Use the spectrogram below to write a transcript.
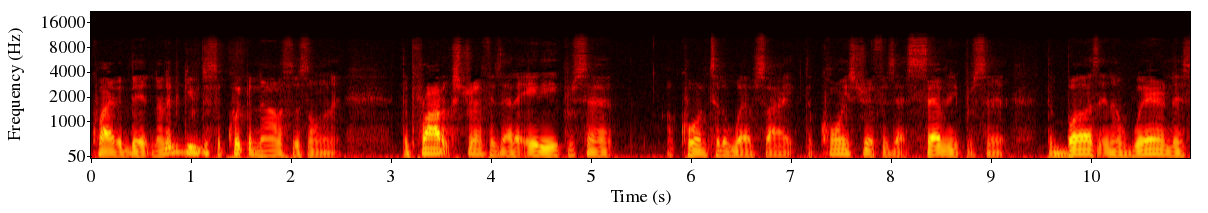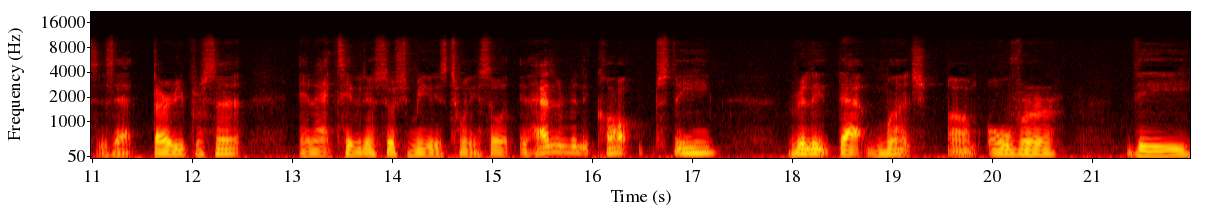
quite a bit. Now let me give you just a quick analysis on it. The product strength is at 88% according to the website. The coin strength is at 70% the buzz and awareness is at 30% and activity on social media is 20 so it hasn't really caught steam really that much um, over the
